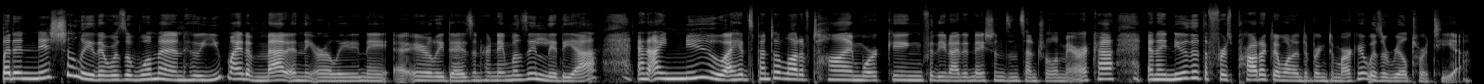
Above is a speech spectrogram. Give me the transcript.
But initially, there was a woman who you might have met in the early na- early days, and her name was Lydia. And I knew I had spent a lot of time working for the United Nations in Central America, and I knew that the first product I wanted to bring to market was a real tortilla.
